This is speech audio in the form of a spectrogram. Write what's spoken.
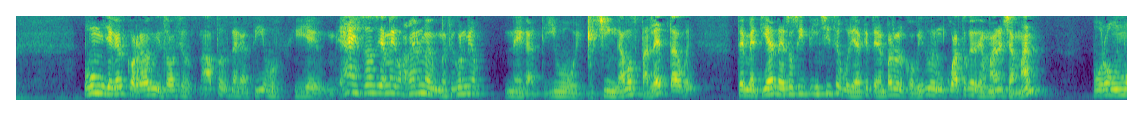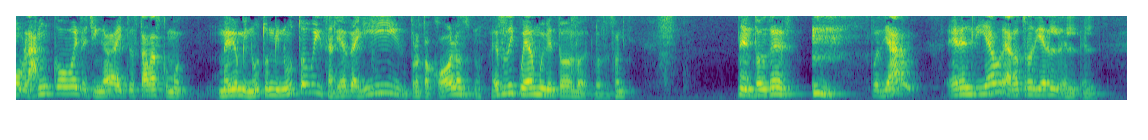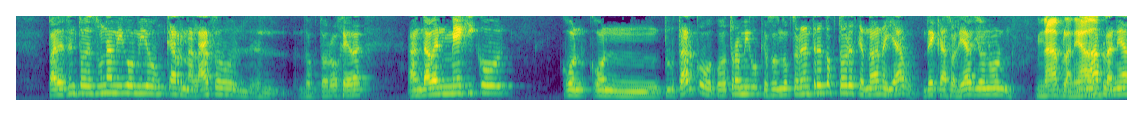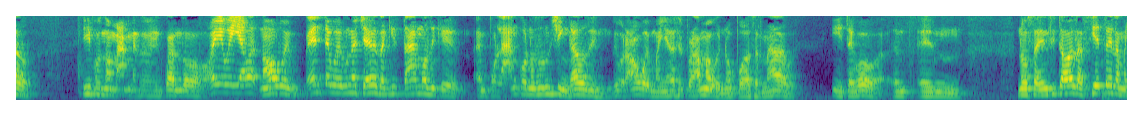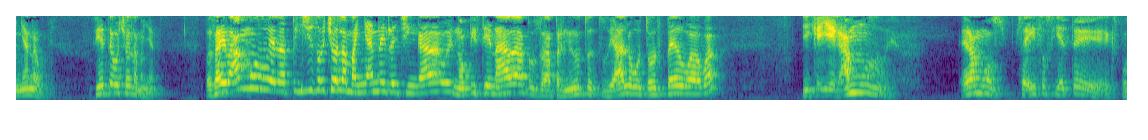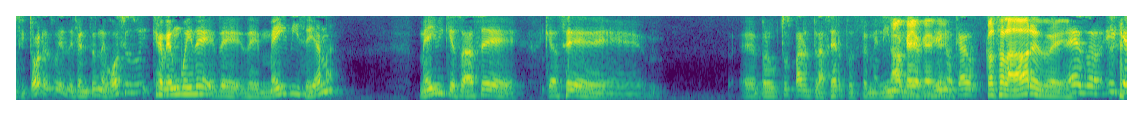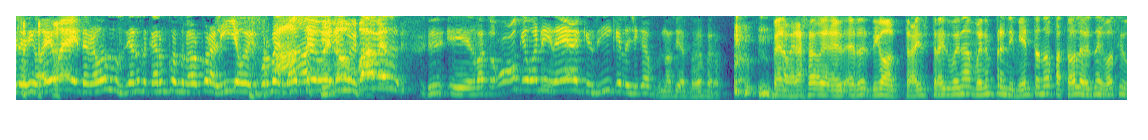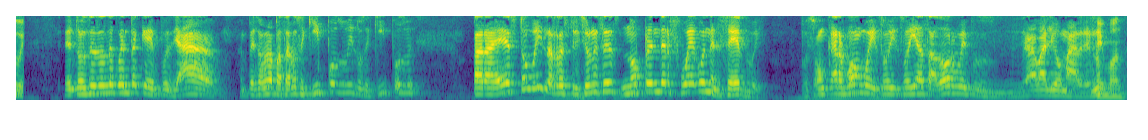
Pum, llega el correo de mi socio. No, pues negativo. Y eh, ay, socio dijo, a ver, me, fijo el mío. Negativo, güey. Pues chingamos paleta, güey. Te metían, eso sí, pinche seguridad que tenían para el COVID, güey, en un cuarto que se llamaban el chamán. Puro humo blanco, güey, la chingada. Ahí te estabas como medio minuto, un minuto, güey, salías de ahí, protocolos. Eso sí, cuidan muy bien todos los, de Sony. Entonces, pues ya, era el día, güey, al otro día era el- Para ese entonces un amigo mío, un carnalazo, el, el doctor Ojeda, andaba en México con, con Plutarco, con otro amigo que son doctores, eran tres doctores que andaban allá, de casualidad, yo no... Nada planeado. Nada planeado. Y pues no mames, güey, cuando, oye, güey, ya va, no, güey, vente, güey, una chévere, aquí estamos, y que en Polanco, no dónde chingados, y digo, no, güey, mañana es el programa, güey, no puedo hacer nada, güey. Y tengo, en, en- nos habían citado a las 7 de la mañana, güey, 7, 8 de la mañana. Pues ahí vamos, güey, a las pinches 8 de la mañana y la chingada, güey, no pisteé nada, pues aprendiendo tu, tu diálogo, todo el pedo, güey, güey. Y que llegamos, güey. Éramos seis o siete expositores, güey, de diferentes negocios, güey. Que había un güey de, de, de Maybe, se llama. Maybe, que hace, que hace eh, productos para el placer, pues, femenino. Ah, ok, ok, masculino, ok. acá, güey. Consoladores, güey. Eso, y que le digo, eh, güey, debemos asociarnos a sacar un consolador coralillo, güey, por melote, Ah, güey, sí, no mames. Y, y el vato, oh, qué buena idea, que sí, que la chica, no es cierto, güey, pero Pero verás, eh, eh, digo, traes, traes buena, buen emprendimiento, ¿no? Para todo lo es negocio, güey. Entonces, haz de cuenta que, pues, ya empezaron a pasar los equipos, güey, los equipos, güey. Para esto, güey, las restricciones es no prender fuego en el set, güey. Pues son carbón, güey, soy, soy asador, güey, pues ya valió madre, ¿no? Simón.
